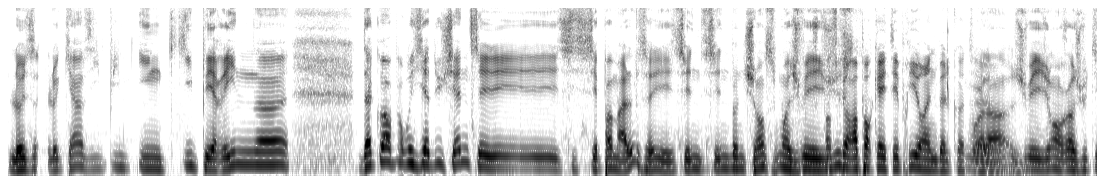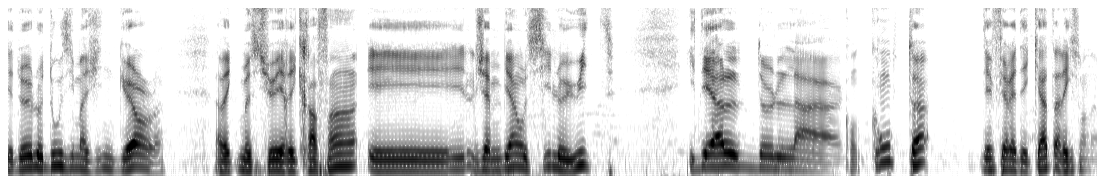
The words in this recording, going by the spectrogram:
Le, le 15 Inky- Perrine. euh, D'accord pour Isia Duchesne, c'est pas mal. C'est c'est une, une bonne chance. Moi, je vais Je pense juste. que le rapport qui a été pris, il y aura une belle cote. Voilà, euh, je vais en rajouter deux. Le 12, Imagine Girl, avec monsieur Eric Raffin. Et j'aime bien aussi le 8, Idéal de la Comte, des Ferrés des 4, Alexandre.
